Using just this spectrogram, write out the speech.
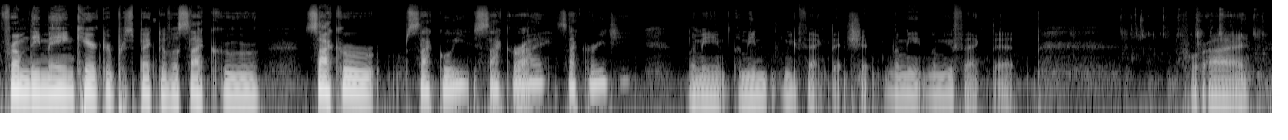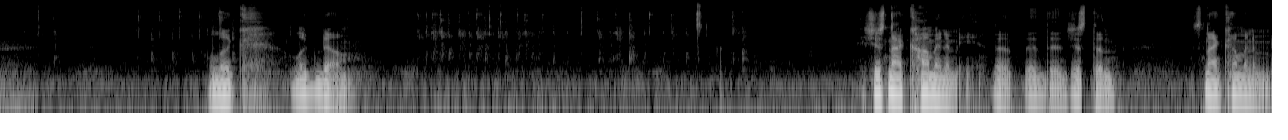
from the main character perspective of Sakura Sakura Sakui Sakurai Sakurigi. Let me let me let me fact that shit. Let me let me fact that before I look look dumb. It's just not coming to me. The, the, the just the it's not coming to me.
